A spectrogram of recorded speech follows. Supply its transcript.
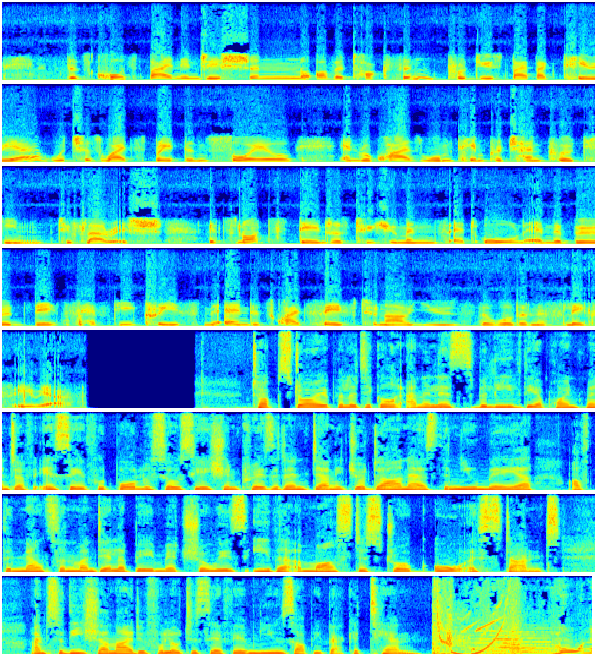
it's caused by an ingestion of a toxin produced by bacteria, which is widespread in soil and requires warm temperature and protein to flourish. It's not dangerous to humans at all, and the bird deaths have decreased, and it's quite safe to now use the Wilderness Lakes area. Top story political analysts believe the appointment of SA Football Association President Danny Jordaan as the new mayor of the Nelson Mandela Bay Metro is either a masterstroke or a stunt. I'm Sudisha Naidu for Lotus FM News. I'll be back at 10. Morning.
